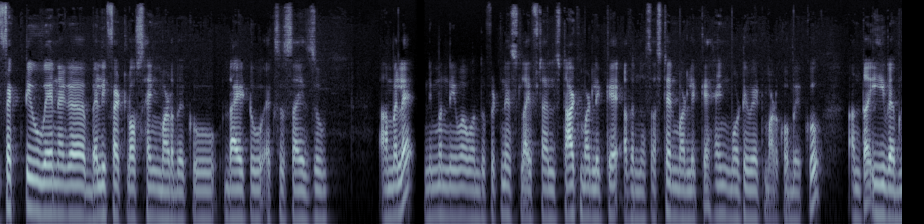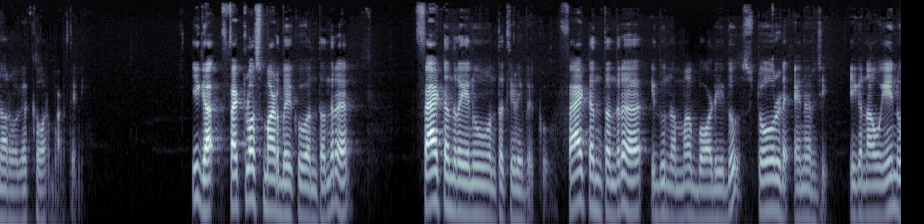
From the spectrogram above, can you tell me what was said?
ಇಫೆಕ್ಟಿವ್ ವೇನಾಗ ಬೆಲಿ ಫ್ಯಾಟ್ ಲಾಸ್ ಹೆಂಗೆ ಮಾಡಬೇಕು ಡಯಟು ಎಕ್ಸಸೈಸು ಆಮೇಲೆ ನಿಮ್ಮನ್ನು ನೀವು ಒಂದು ಫಿಟ್ನೆಸ್ ಲೈಫ್ ಸ್ಟೈಲ್ ಸ್ಟಾರ್ಟ್ ಮಾಡಲಿಕ್ಕೆ, ಅದನ್ನು ಸಸ್ಟೈನ್ ಮಾಡಲಿಕ್ಕೆ ಹೆಂಗೆ ಮೋಟಿವೇಟ್ ಮಾಡ್ಕೋಬೇಕು ಅಂತ ಈ ವೆಬ್ನಾರ್ ಒಳಗೆ ಕವರ್ ಮಾಡ್ತೀನಿ. ಈಗ ಫ್ಯಾಟ್ ಲಾಸ್ ಮಾಡಬೇಕು ಅಂತಂದ್ರೆ ಫ್ಯಾಟ್ ಅಂದ್ರೆ ಏನು ಅಂತ ತಿಳಿಬೇಕು. ಫ್ಯಾಟ್ ಅಂತಂದ್ರೆ ಇದು ನಮ್ಮ ಬಾಡಿದು ಸ್ಟೋರ್ಡ್ ಎನರ್ಜಿ ಈಗ ನಾವು ಏನು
